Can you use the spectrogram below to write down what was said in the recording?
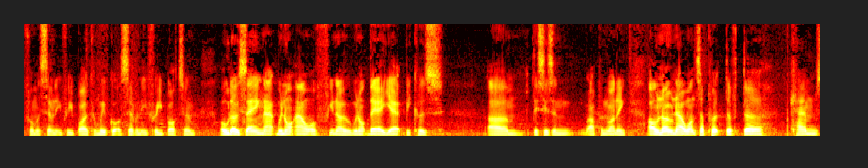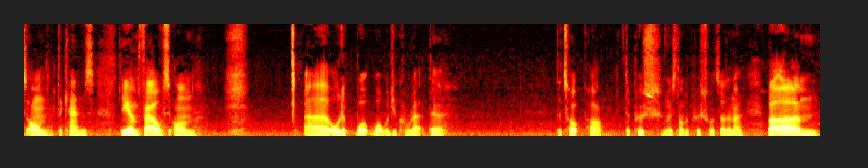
from a 73 bike, and we've got a 73 bottom. Although saying that, we're not out of, you know, we're not there yet because um, this isn't up and running. Oh no! now once I put the the cams on, the cams, the um, valves on, uh, or the what what would you call that? The the top part, the push. No, it's not the push rods. I don't know. But um,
